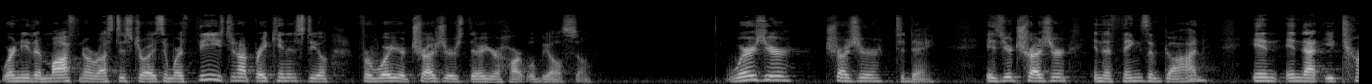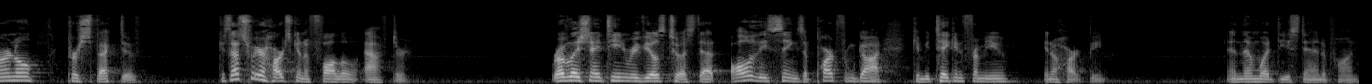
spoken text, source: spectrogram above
where neither moth nor rust destroys and where thieves do not break in and steal, for where your treasures, there your heart will be also. Where's your treasure today? Is your treasure in the things of God? In, in that eternal perspective? Because that's where your heart's going to follow after. Revelation 18 reveals to us that all of these things, apart from God, can be taken from you in a heartbeat. And then what do you stand upon?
